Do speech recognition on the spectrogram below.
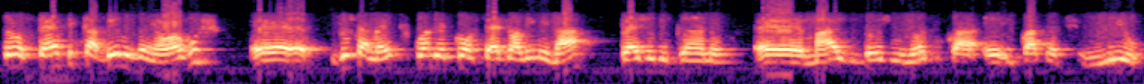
trouxesse cabelos em ovos, é, justamente quando ele consegue eliminar, prejudicando é, mais de 2 milhões e 400 mil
